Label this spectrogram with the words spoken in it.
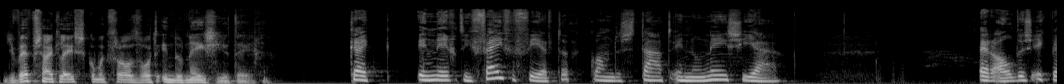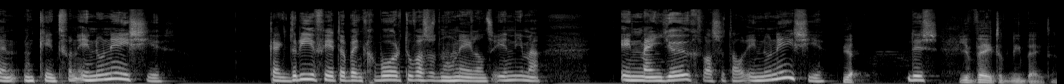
je website lees, kom ik vooral het woord Indonesië tegen. Kijk, in 1945 kwam de staat Indonesië er al. Dus ik ben een kind van Indonesië. Kijk, 43 ben ik geboren, toen was het nog Nederlands-Indië... maar in mijn jeugd was het al Indonesië. Ja. Dus, je weet ook niet beter.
